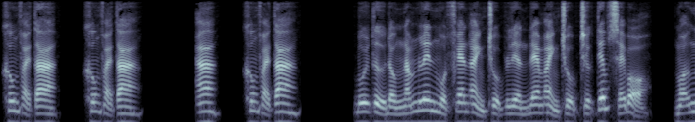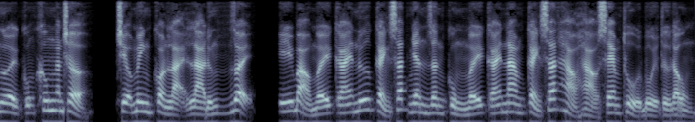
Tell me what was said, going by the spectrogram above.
không phải ta, không phải ta. a không phải ta. Bùi tử đồng nắm lên một phen ảnh chụp liền đem ảnh chụp trực tiếp xé bỏ, mọi người cũng không ngăn trở, triệu minh còn lại là đứng dậy, ý bảo mấy cái nữ cảnh sát nhân dân cùng mấy cái nam cảnh sát hảo hảo xem thủ bùi tử đồng.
